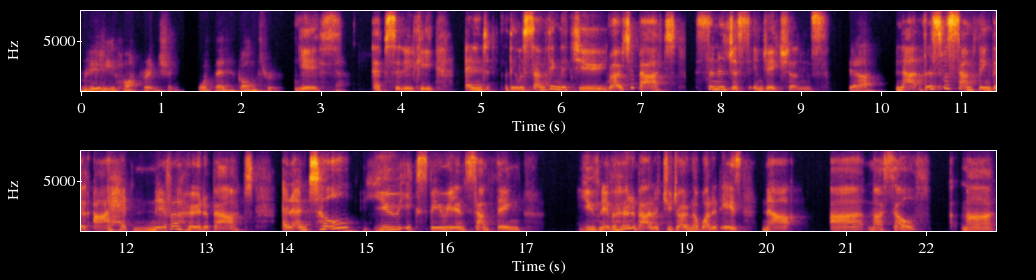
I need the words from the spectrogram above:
really heart wrenching what they had gone through. Yes. Yeah. Absolutely. And there was something that you wrote about Synagis injections. Yeah. Now, this was something that I had never heard about. And until you experienced something you've never heard about it. You don't know what it is. Now, I myself, my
